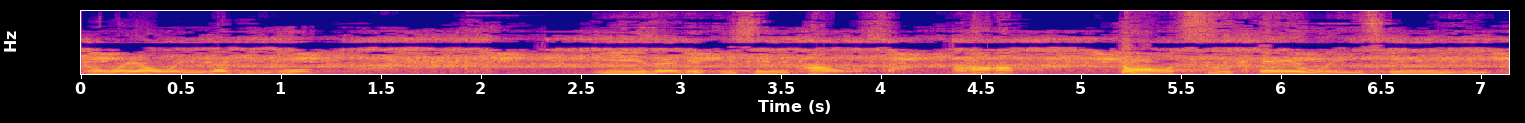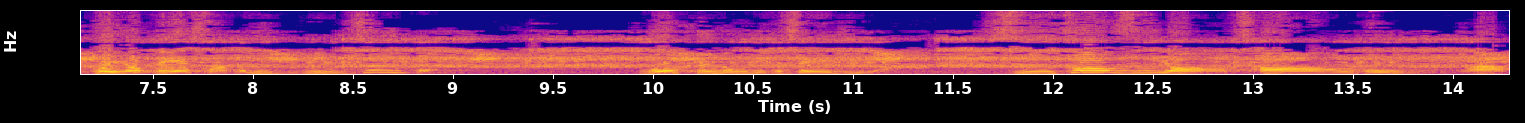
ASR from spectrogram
侬还要为伊拉辩护？现在这批新派学生啊，到处开会请女，还要办啥个礼明周光？我看侬这个三弟啊，迟早是要闯祸啊！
